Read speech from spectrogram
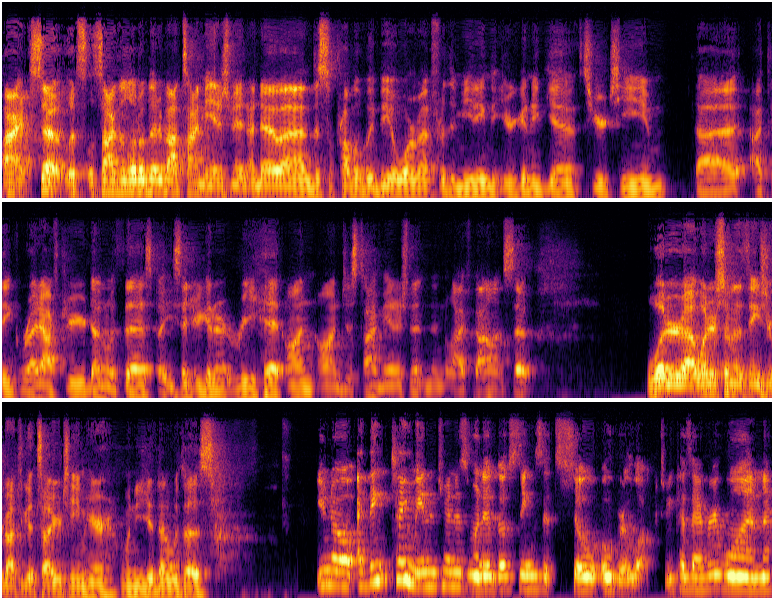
All right, so let's let's talk a little bit about time management. I know uh, this will probably be a warm up for the meeting that you're going to give to your team uh, I think right after you're done with this, but you said you're to re-hit on on just time management and then life balance. So, what are uh, what are some of the things you're about to go tell your team here when you get done with this? You know, I think time management is one of those things that's so overlooked because everyone,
